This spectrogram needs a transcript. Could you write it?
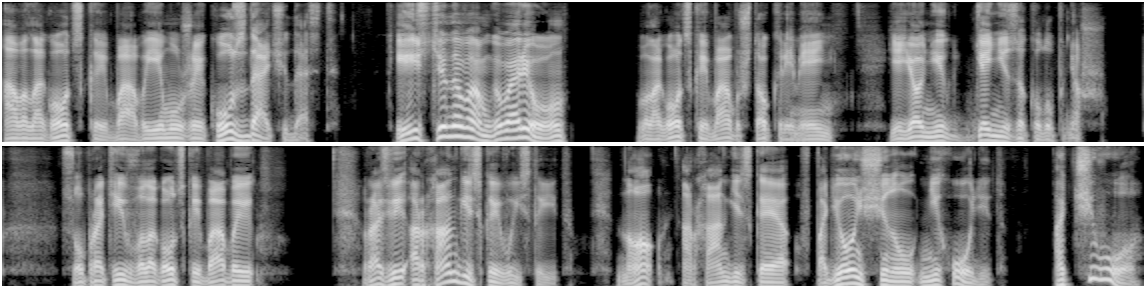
А вологодская баба ему мужику сдачи даст. Истинно вам говорю. Вологодская баба что кремень, ее нигде не заколупнешь. Супротив вологодской бабы разве архангельская выстоит? Но архангельская в паденщину не ходит. Отчего?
